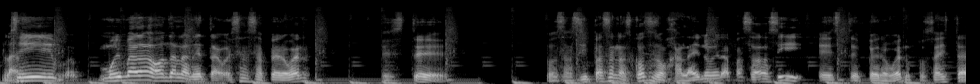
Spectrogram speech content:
plan. Sí, muy mala onda la neta, güey. pero bueno, este, pues así pasan las cosas. Ojalá y no hubiera pasado así. Este, pero bueno, pues ahí está,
